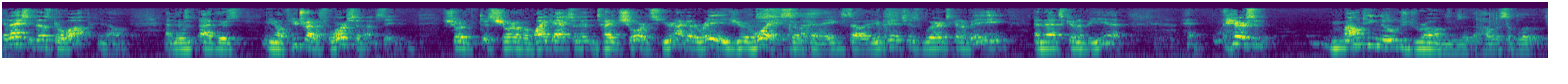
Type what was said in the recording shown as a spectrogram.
it actually does go up. You know, and there's uh, there's you know if you try to force it on stage. Short of, short of a bike accident and tight shorts, you're not going to raise your voice, okay? So your pitch is where it's going to be, and that's going to be it. Ha- Harrison, mounting those drums of the House of Blues,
